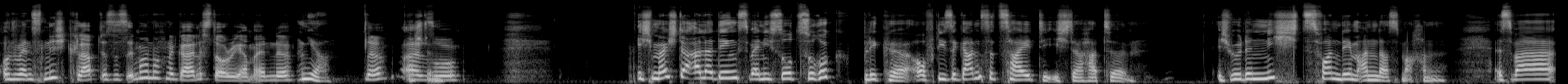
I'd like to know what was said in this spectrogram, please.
Und wenn es nicht klappt, ist es immer noch eine geile Story am Ende. Ja. Ne? Also. Ich möchte allerdings, wenn ich so zurückblicke auf diese ganze Zeit, die ich da hatte, ich würde nichts von dem anders machen. Es war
